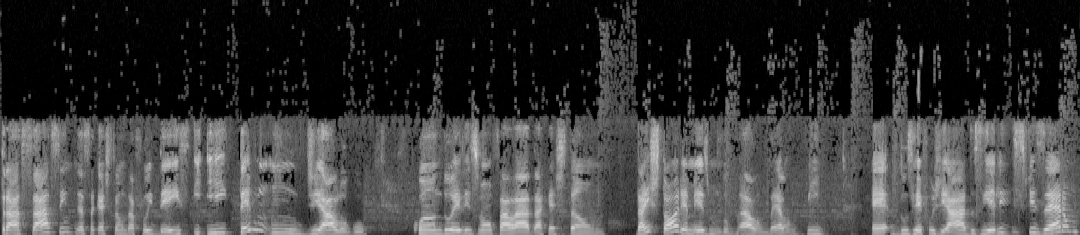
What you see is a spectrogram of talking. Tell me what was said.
traçar, assim, dessa questão da fluidez. E, e teve um, um diálogo quando eles vão falar da questão da história mesmo do Balon, Belon, enfim, é, dos refugiados, e eles fizeram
